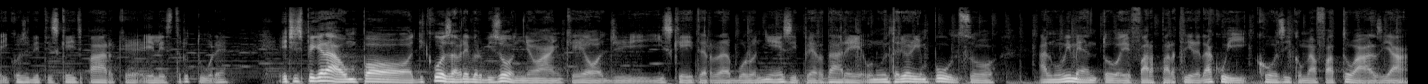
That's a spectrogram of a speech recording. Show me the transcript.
i cosiddetti skate park e le strutture e ci spiegherà un po' di cosa avrebbero bisogno anche oggi gli skater bolognesi per dare un ulteriore impulso al movimento e far partire da qui, così come ha fatto Asia,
